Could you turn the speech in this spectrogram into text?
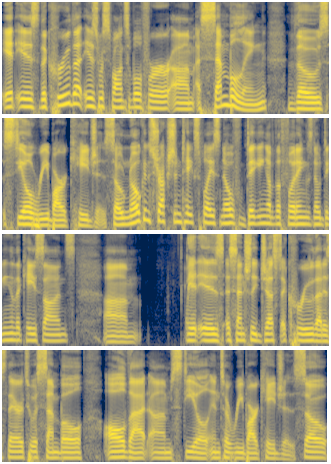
It is the crew that is responsible for um, assembling those steel rebar cages. So, no construction takes place, no digging of the footings, no digging of the caissons. Um, it is essentially just a crew that is there to assemble all that um, steel into rebar cages. So,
